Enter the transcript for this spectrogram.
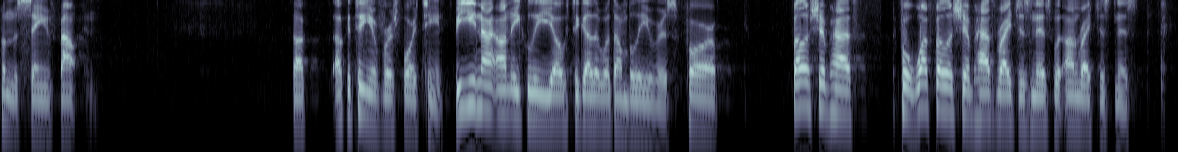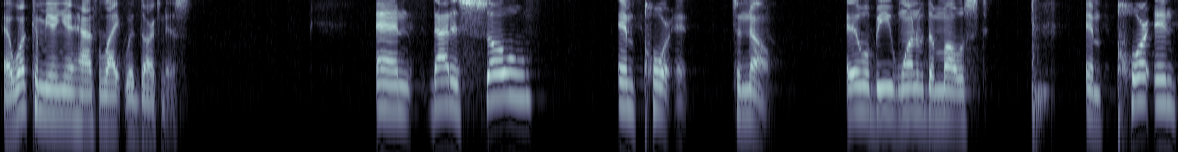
from the same fountain." I'll continue verse 14. Be ye not unequally yoked together with unbelievers, for fellowship hath for what fellowship hath righteousness with unrighteousness? And what communion hath light with darkness? And that is so important to know. It will be one of the most important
